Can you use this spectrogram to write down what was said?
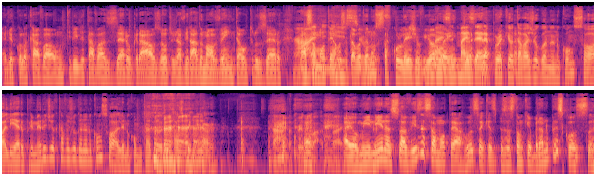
ele colocava um trilho tava zero graus, outro já virado 90, outro zero. Nossa, Ai, a montanha russa tava dando um saculejo Mas, violento. mas era porque eu tava jogando no console e era o primeiro dia que eu tava jogando no console. No computador eu faço bem melhor. Tá, tá perdoado, vai. Aí o menino, só avisa essa montanha russa que as pessoas estão quebrando o pescoço.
